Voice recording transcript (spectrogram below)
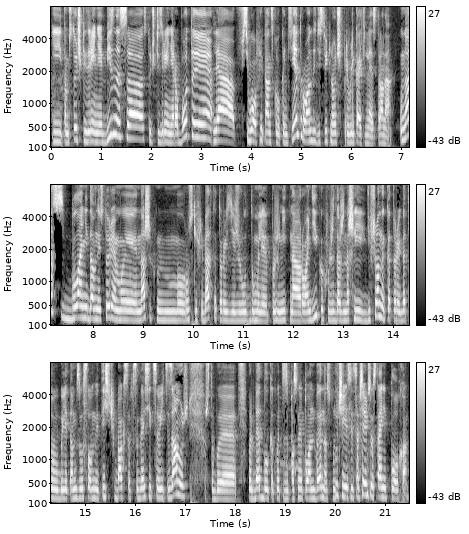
И там с точки зрения бизнеса, с точки зрения работы, для всего африканского континента Руанда действительно очень привлекательная страна. У нас была недавно история, мы наших русских ребят, которые здесь живут, думали поженить на руандийках, уже даже нашли девчонок, которые готовы были там за условные тысячу баксов согласиться выйти замуж, чтобы у ребят был какой-то запасной план Б на случай, если совсем все станет плохо.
